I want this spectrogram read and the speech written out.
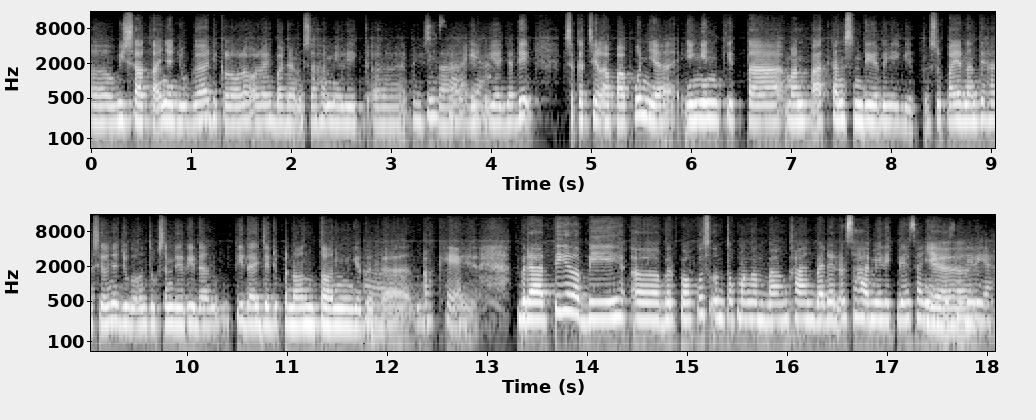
eh, wisatanya juga dikelola oleh badan usaha milik eh, desa, Desa, gitu ya jadi sekecil apa pun ya ingin kita manfaatkan sendiri gitu supaya nanti hasilnya juga untuk sendiri dan tidak jadi penonton gitu Ah, kan Oke. Berarti lebih eh, berfokus untuk mengembangkan badan usaha milik desanya itu Iya. sendiri ya.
